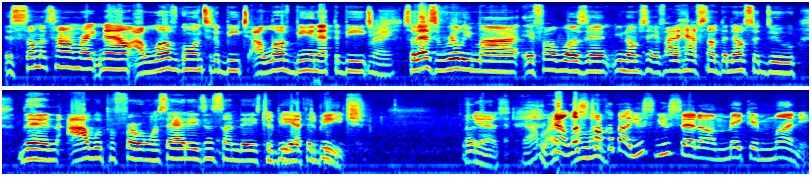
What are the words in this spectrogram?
it's summertime right now. I love going to the beach. I love being at the beach. Right. So that's really my. If I wasn't, you know, what I'm saying, if I didn't have something else to do, then I would prefer on Saturdays and Sundays to, be, at, the, beach. But- Yes. Like- now let's talk it. about you. You said um, making money.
